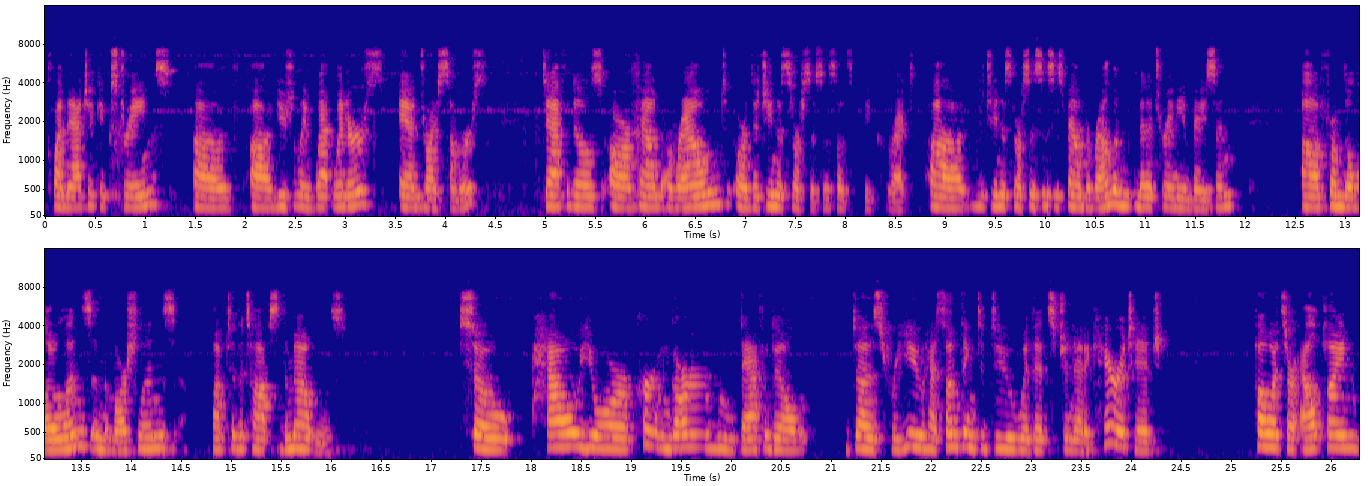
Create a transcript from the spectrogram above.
climatic extremes of uh, usually wet winters and dry summers. Daffodils are found around, or the genus Narcissus, let's be correct. Uh, the genus Narcissus is found around the Mediterranean basin, uh, from the lowlands and the marshlands up to the tops of the mountains. So, how your curtain garden daffodil does for you has something to do with its genetic heritage. Poets are alpine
